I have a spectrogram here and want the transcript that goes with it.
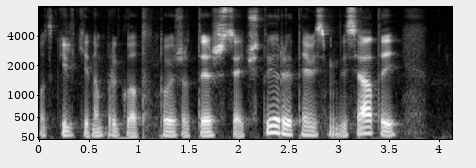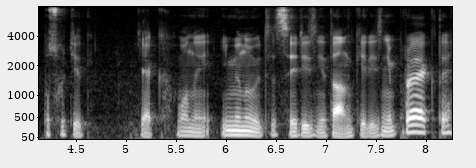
Оскільки, наприклад, той же Т-64, Т-80, по суті, як вони іменують це різні танки, різні проекти.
